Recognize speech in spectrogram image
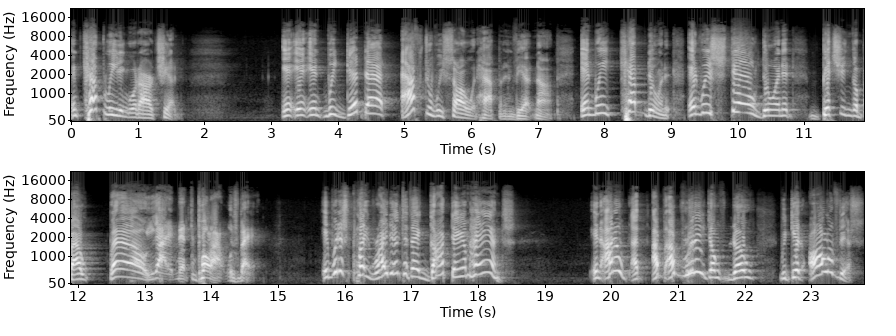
and kept leading with our chin. And, and, and, we did that after we saw what happened in Vietnam. And we kept doing it. And we're still doing it, bitching about, well, you got to admit the pullout was bad. And we just played right into their goddamn hands. And I don't, I, I, I really don't know. We did all of this.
